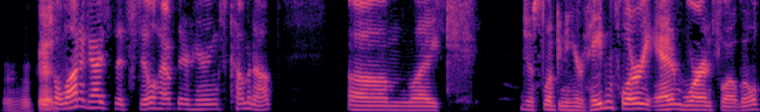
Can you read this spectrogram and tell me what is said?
we're, we're there's a lot of guys that still have their hearings coming up. Um, like just looking here, Haydn Fleury and Warren Foegele.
